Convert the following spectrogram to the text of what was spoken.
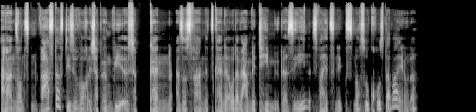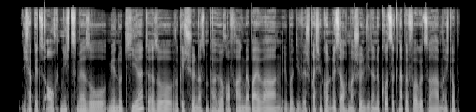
aber ansonsten war's das diese Woche. Ich habe irgendwie, ich habe keinen, also es waren jetzt keine, oder wir haben wir Themen übersehen. Es war jetzt nichts noch so groß dabei, oder? Ich habe jetzt auch nichts mehr so mir notiert. Also wirklich schön, dass ein paar Hörerfragen dabei waren, über die wir sprechen konnten. Ist ja auch mal schön, wieder eine kurze, knappe Folge zu haben. Ich glaube,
